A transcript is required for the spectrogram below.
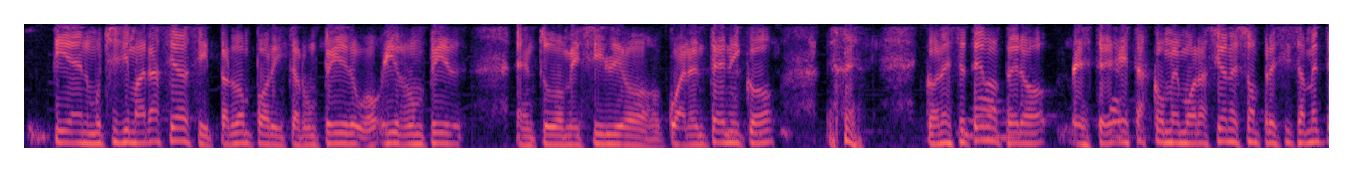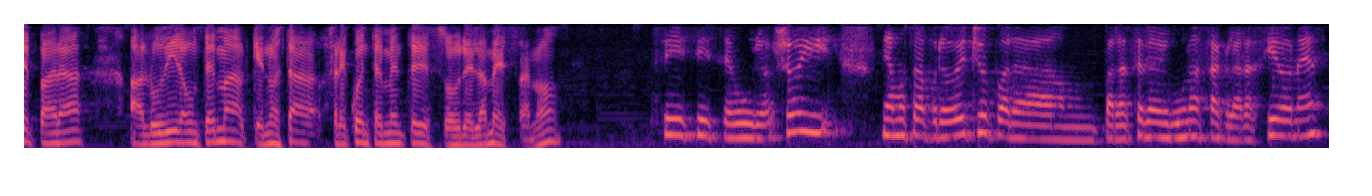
Bien, muchísimas gracias y perdón por interrumpir o irrumpir en tu domicilio cuarenténico con este tema, pero este, estas conmemoraciones son precisamente para aludir a un tema que no está frecuentemente sobre la mesa, ¿no? Sí, sí, seguro. Yo, digamos, aprovecho para, hacer algunas aclaraciones,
